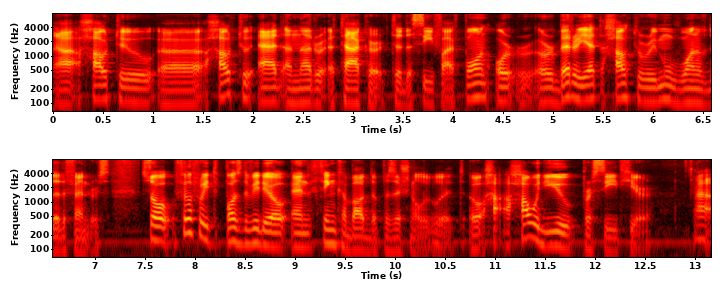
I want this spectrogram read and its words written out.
uh, how to uh, how to add another attacker to the c5 pawn, or or better yet, how to remove one of the defenders. So feel free to pause the video and think about the position a little bit. How, how would you proceed here? Uh,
